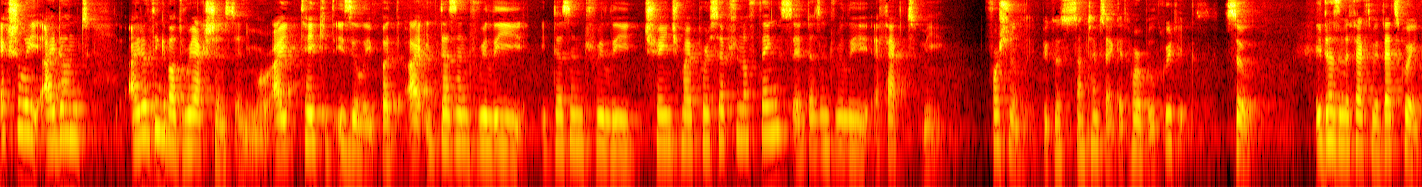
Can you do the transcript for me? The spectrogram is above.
actually i don't i don't think about reactions anymore. I take it easily but I, it doesn't really it doesn't really change my perception of things. It doesn't really affect me fortunately because sometimes i get horrible critics. So it doesn't affect me. That's great.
